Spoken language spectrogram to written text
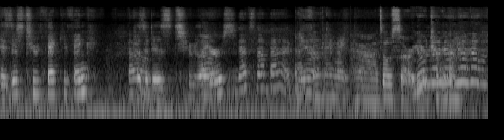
Is this too thick, you think? Because Oh. it is two layers. that's not bad. I yeah. think I might have. So sorry, no, you're no, trying no, to. no, no.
